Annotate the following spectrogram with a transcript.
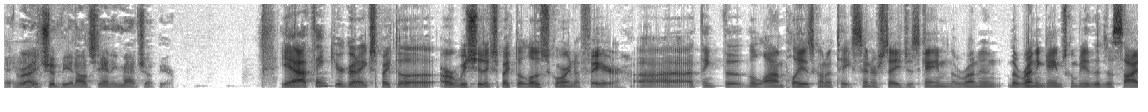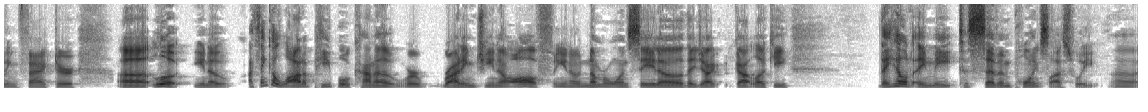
right. it should be an outstanding matchup here. Yeah, I think you're going to expect a, or we should expect a low scoring affair. Uh, I think the the line play is going to take center stage this game. The running the running game is going to be the deciding factor. Uh, look, you know, I think a lot of people kind of were writing Jena off. You know, number one seed, oh, they got, got lucky. They held a meet to seven points last week. Uh,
